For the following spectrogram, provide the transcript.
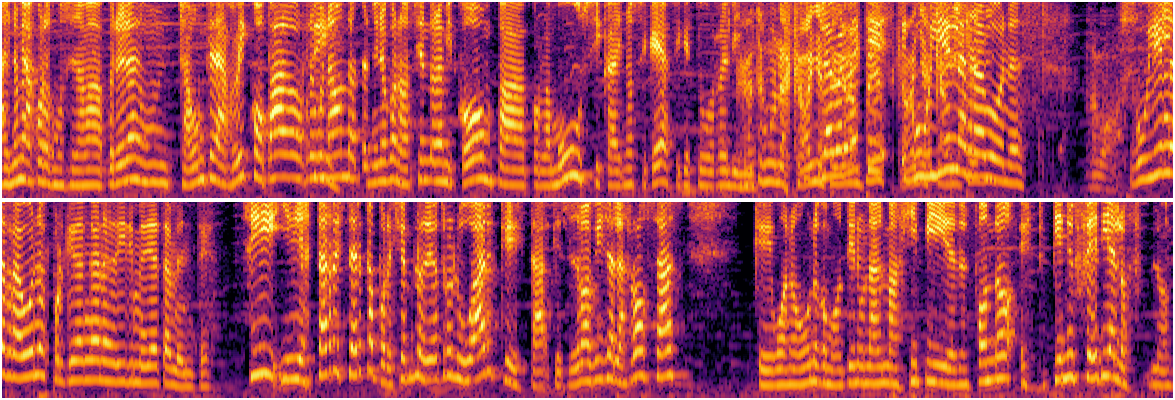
Ay, no me acuerdo cómo se llamaba, pero era un chabón que era re copado, re Sí. buena onda, terminó conociéndole a mi compa por la música y no sé qué, así que estuvo re lindo. Acá tengo unas cabañas La en verdad Gran es que googleé las rabonas. Hermoso. Googleé las rabonas porque dan ganas de ir inmediatamente. Sí, y está re cerca, por ejemplo, de otro lugar que está, que se llama Villa Las Rosas, que bueno, uno como tiene un alma hippie en el fondo, este, tiene feria los, los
